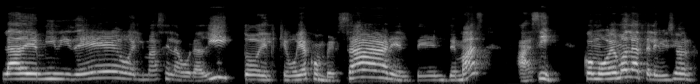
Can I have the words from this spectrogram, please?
la de mi video, el más elaboradito, el que voy a conversar, el del demás, así como vemos la televisión.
